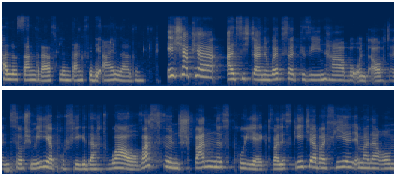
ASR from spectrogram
Hallo Sandra, vielen Dank für die Einladung. Ich habe ja, als ich deine Website gesehen habe und auch dein Social Media Profil gedacht, wow, was für ein spannendes Projekt, weil es geht ja bei vielen immer darum,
